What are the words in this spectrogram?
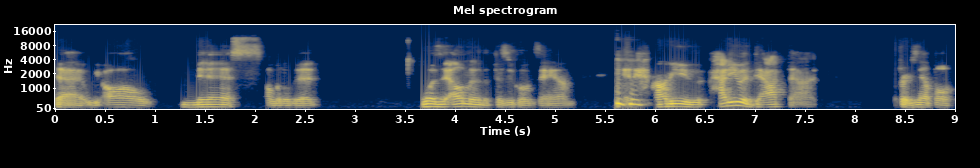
that we all miss a little bit, was the element of the physical exam. Mm-hmm. And how do you how do you adapt that? For example,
